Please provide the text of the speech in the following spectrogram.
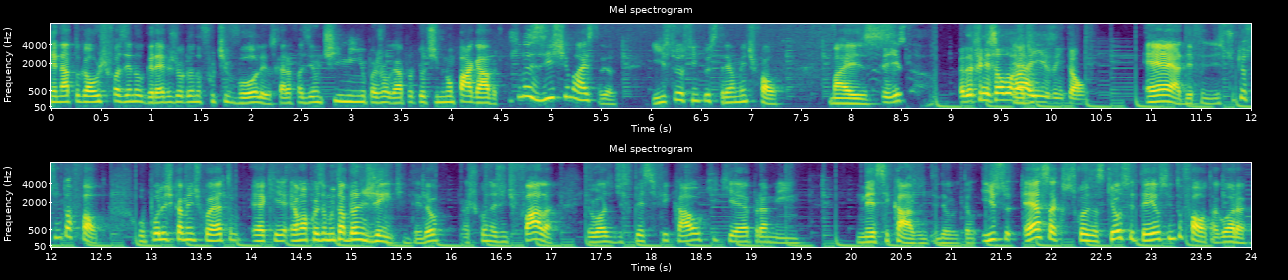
Renato Gaúcho fazendo greve jogando futebol, os caras faziam um timinho pra jogar porque o time não pagava. Tipo, isso não existe mais, tá ligado? Isso eu sinto extremamente falta. Mas Isso. A definição do É de- raiz, então. é a definição, isso que eu sinto a falta. O politicamente correto é que é uma coisa muito abrangente, entendeu? Acho que quando a gente fala, eu gosto de especificar o que, que é pra mim nesse caso, entendeu? Então, isso, essas coisas que eu citei, eu sinto falta. Agora,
